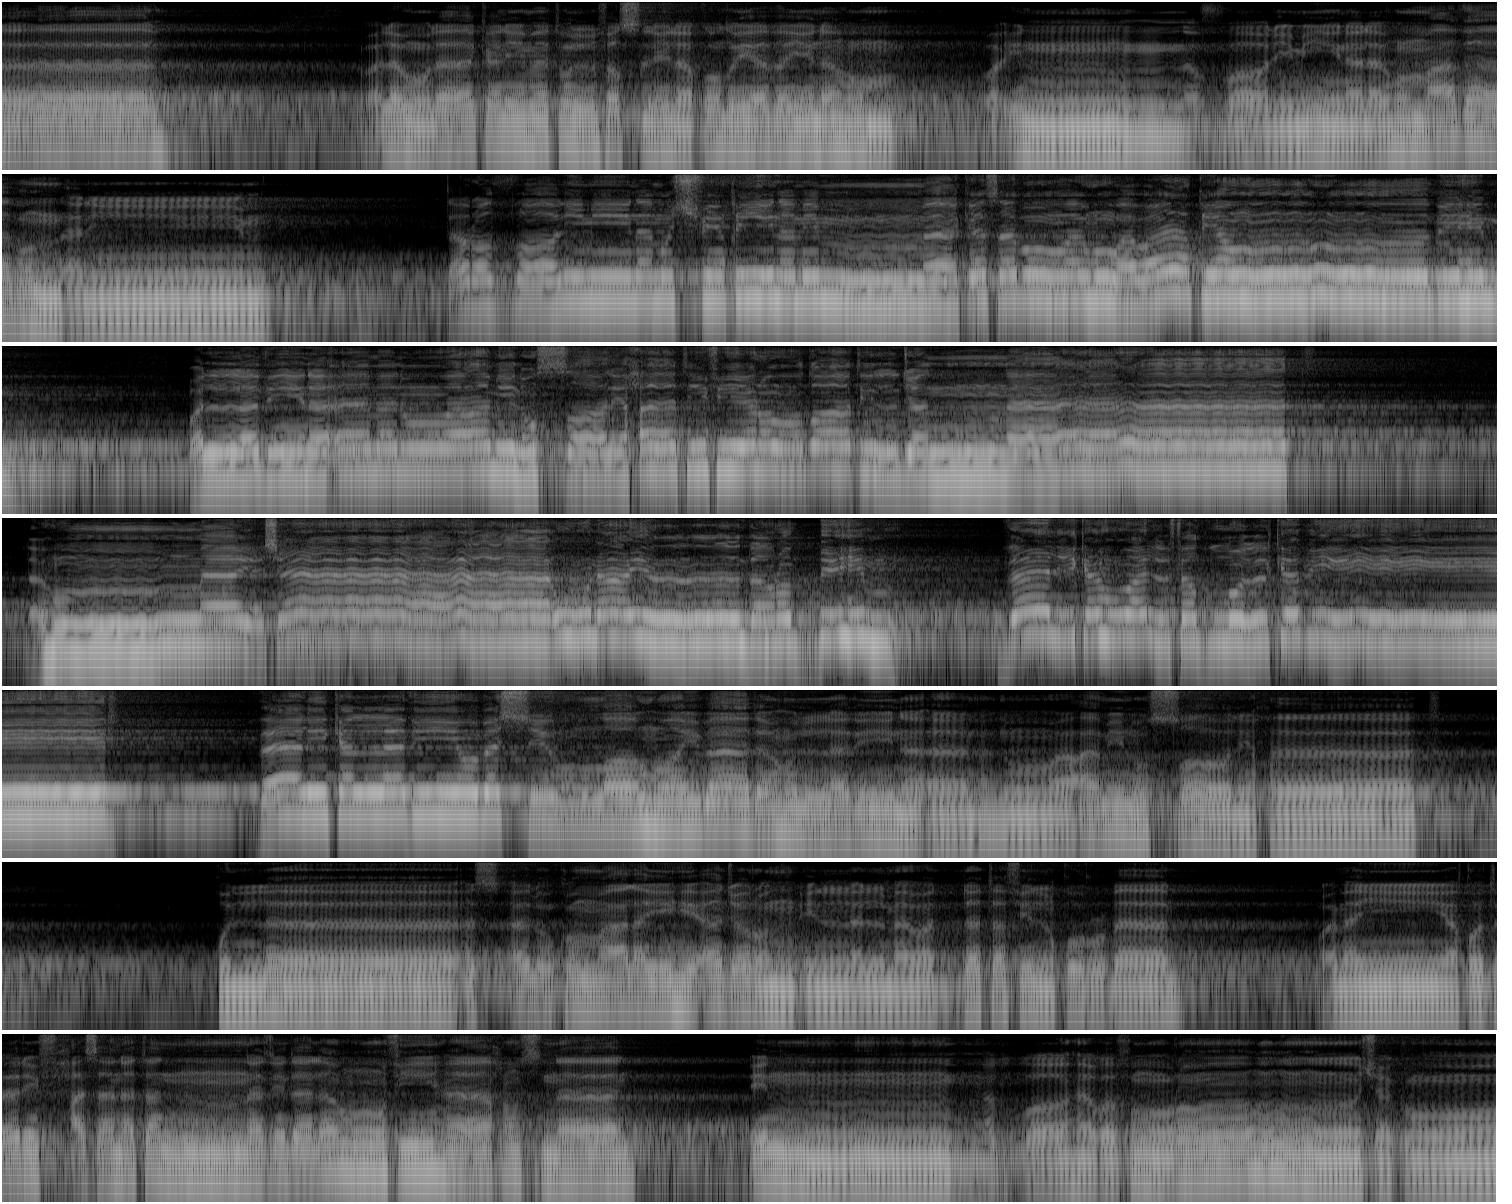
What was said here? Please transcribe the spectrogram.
ولولا كلمة الفصل لقضي بينهم وإن الظالمين مشفقين مما كسبوا وهو واقع بهم. والذين آمنوا وعملوا الصالحات في روضات الجنات الذي يبشر الله عباده الذين آمنوا وعملوا الصالحات قل لا أسألكم عليه أجرا إلا المودة في القربى ومن يقترف حسنة نزد له فيها حسنا. إن الله غفور شكور.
